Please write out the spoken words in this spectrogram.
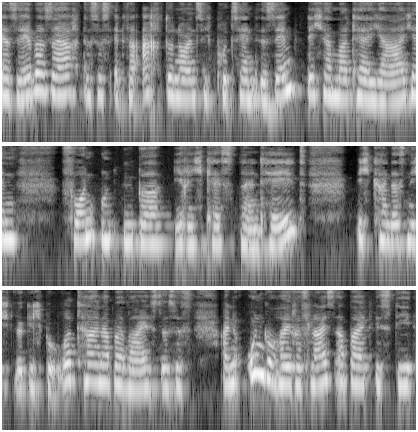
Er selber sagt, dass es etwa 98 Prozent sämtlicher Materialien von und über Erich Kästner enthält. Ich kann das nicht wirklich beurteilen, aber weiß, dass es eine ungeheure Fleißarbeit ist, die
